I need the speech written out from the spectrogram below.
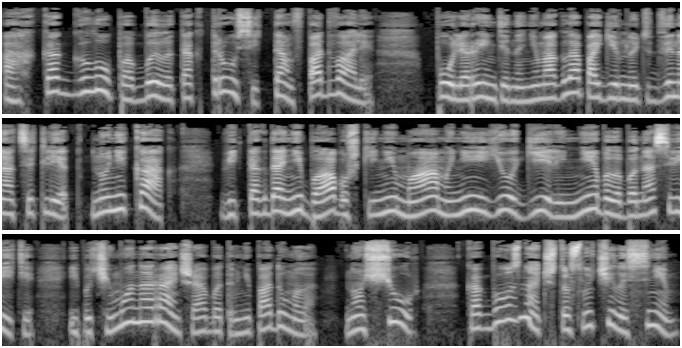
«Ах, как глупо было так трусить там, в подвале! Поля Рындина не могла погибнуть в двенадцать лет, но никак!» Ведь тогда ни бабушки, ни мамы, ни ее Гели не было бы на свете. И почему она раньше об этом не подумала? Но, Щур, как бы узнать, что случилось с ним?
